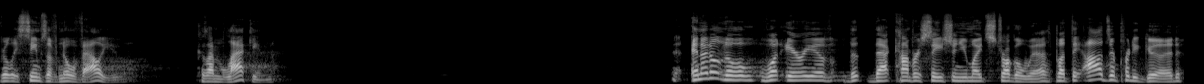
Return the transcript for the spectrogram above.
really seems of no value because I'm lacking. And I don't know what area of that conversation you might struggle with, but the odds are pretty good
